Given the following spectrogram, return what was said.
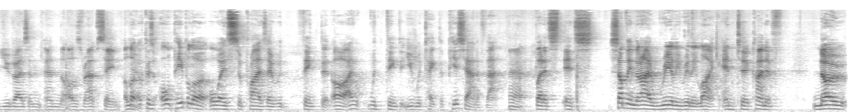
you guys and, and the Oz rap scene. A lot Yeah. because all people are always surprised. They would think that oh, I would think that you would take the piss out of that, yeah, but it's it's something that I really really like, and to kind of know,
